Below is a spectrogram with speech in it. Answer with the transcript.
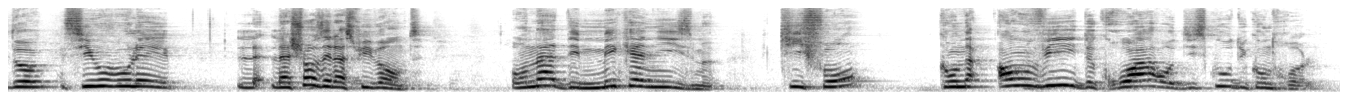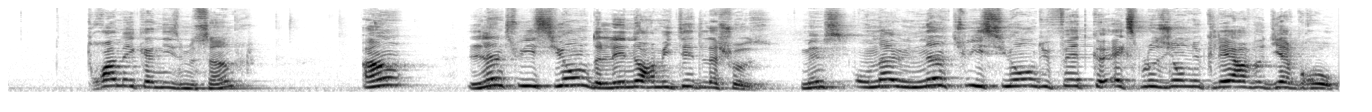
donc, si vous voulez, la chose est la suivante. On a des mécanismes qui font qu'on a envie de croire au discours du contrôle. Trois mécanismes simples. Un, l'intuition de l'énormité de la chose. Même si on a une intuition du fait que explosion nucléaire veut dire gros.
